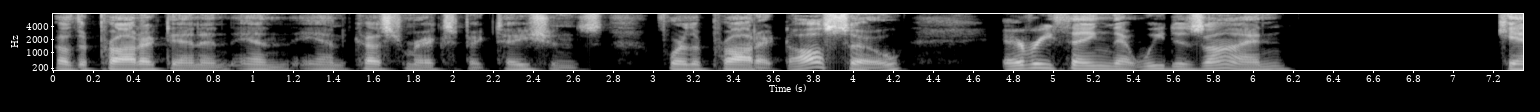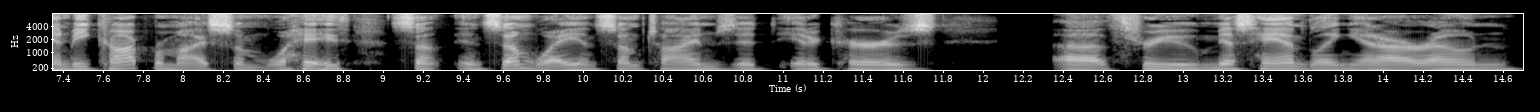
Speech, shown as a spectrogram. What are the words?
of the product and and and customer expectations for the product. Also, everything that we design can be compromised some way, some in some way, and sometimes it it occurs uh, through mishandling in our own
